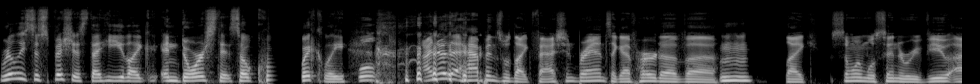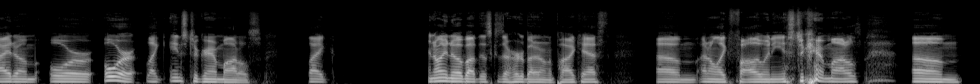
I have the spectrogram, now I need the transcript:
really suspicious that he like endorsed it so qu- quickly. Well, I know that happens with like fashion brands. Like I've heard of uh hmm like someone will send a review item or or like Instagram models. Like and I only know about this because I heard about it on a podcast. Um I don't like follow any Instagram models. Um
